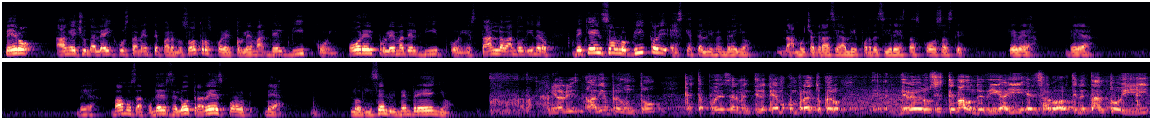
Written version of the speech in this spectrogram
pero han hecho una ley justamente para nosotros por el problema del Bitcoin, por el problema del Bitcoin. Están lavando dinero. ¿De quién son los Bitcoin? Es que este Luis Membreño. Muchas gracias a Luis por decir estas cosas que, que vea, vea, vea. Vamos a ponérselo otra vez por vea. Lo dice Luis Membreño. Mira Luis, alguien preguntó que hasta puede ser mentira que hayamos comprado esto, pero debe haber un sistema donde diga ahí El Salvador tiene tanto y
